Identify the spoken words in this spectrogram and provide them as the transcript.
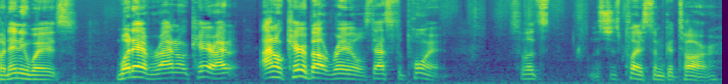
But anyways, whatever, I don't care. I I don't care about rails. That's the point. So let's let's just play some guitar.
